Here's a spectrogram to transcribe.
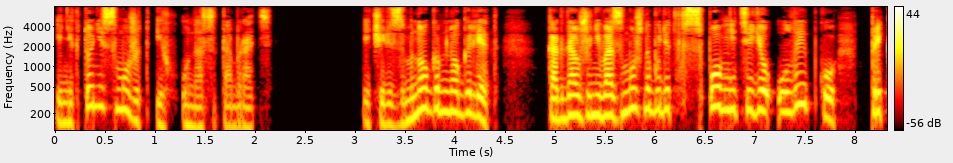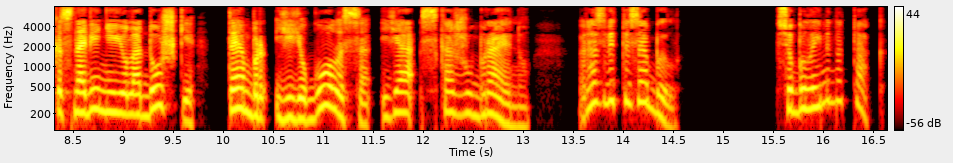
и никто не сможет их у нас отобрать. И через много-много лет, когда уже невозможно будет вспомнить ее улыбку, прикосновение ее ладошки, тембр ее голоса, я скажу Брайану, разве ты забыл? Все было именно так.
